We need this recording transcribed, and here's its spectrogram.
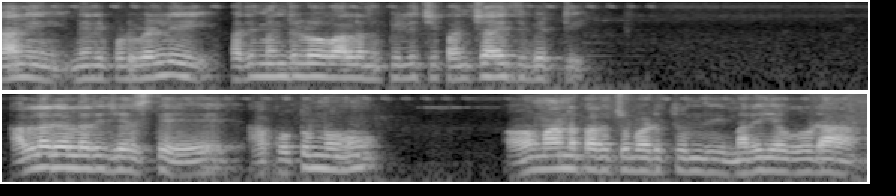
కానీ నేను ఇప్పుడు వెళ్ళి పది మందిలో వాళ్ళని పిలిచి పంచాయతీ పెట్టి అల్లరి అల్లరి చేస్తే ఆ కుటుంబం అవమానపరచబడుతుంది మరియ కూడా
